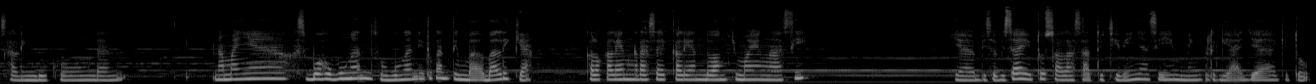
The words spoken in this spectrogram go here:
saling dukung dan namanya sebuah hubungan. Hubungan itu kan timbal balik ya. Kalau kalian ngerasa kalian doang cuma yang ngasih ya bisa-bisa itu salah satu cirinya sih mending pergi aja gitu.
